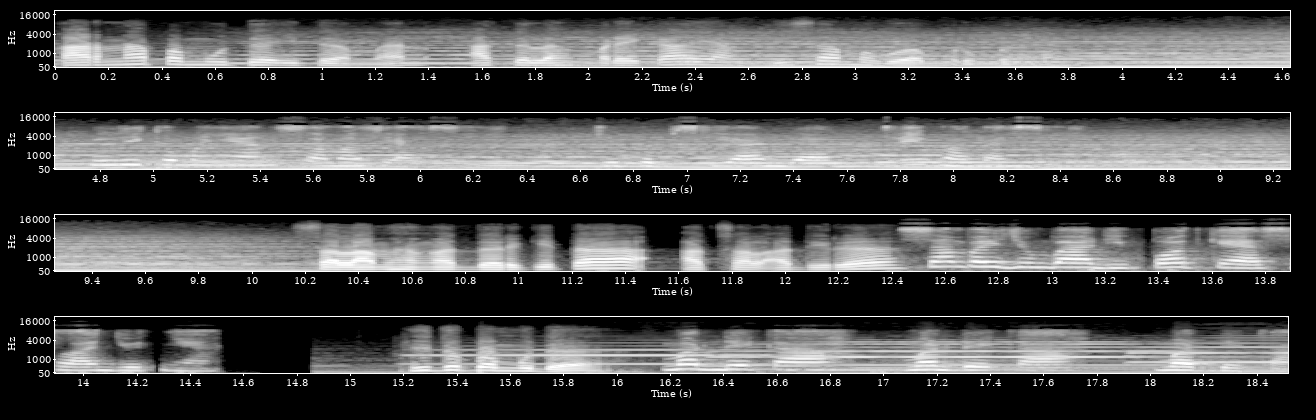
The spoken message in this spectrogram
Karena pemuda idaman adalah mereka yang bisa membawa perubahan. beli kemenyan sama si Asih cukup sekian dan terima kasih Salam hangat dari kita, Atsal Adira. sampai jumpa di podcast selanjutnya Hidup pemuda. merdeka merdeka merdeka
